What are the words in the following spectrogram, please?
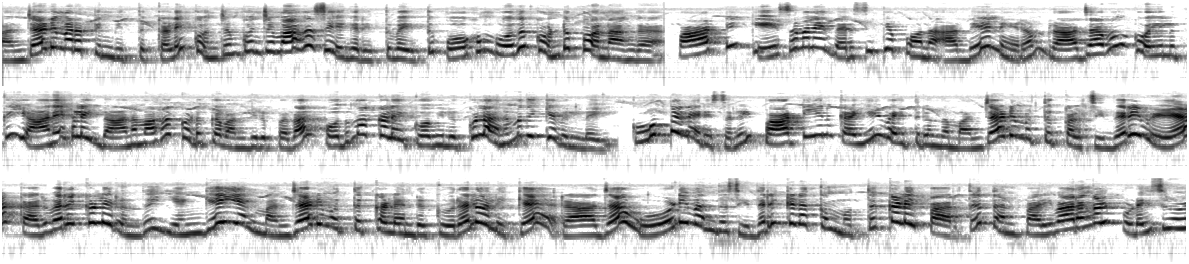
மஞ்சாடி மரத்தின் வித்துக்களை கொஞ்சம் கொஞ்சமாக சேகரித்து வைத்து போகும்போது கொண்டு போனாங்க. பாட்டி கேசவனை தரிசிக்க போன அதே நேரம் ராஜாவும் கோயிலுக்கு யானைகளை தானமாக கொடுக்க வந்திருப்பதால் பொதுமக்களை கோவிலுக்குள் அனுமதிக்கவில்லை. கூட்ட நெரிசலில் பாட்டியின் கையில் வைத்திருந்த மஞ்சாடி முத்துக்கள் சிதறி விழ கருவறைக்குள் இருந்து எங்கே என் மஞ்சாடி முத்துக்கள்? என்று குரல் ஒலிக்க ராஜா ஓடி வந்து சிதறி கிடக்கும் முத்துக்களை பார்த்து தன் பரிவாரங்கள் புடைசூழ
